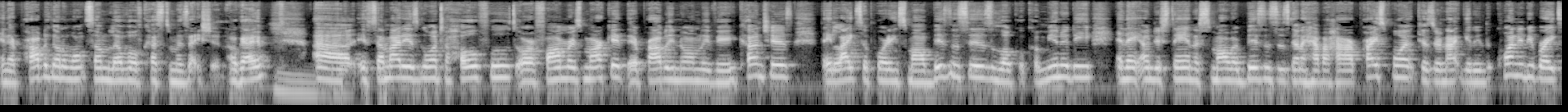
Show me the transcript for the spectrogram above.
and they're probably going to want some level of customization. Okay. Mm-hmm. Uh, if somebody is going to Whole Foods or a farmer's market, they're probably normally very conscious. They like supporting small businesses, local community, and they understand a smaller business is going to have a higher price point because they're not getting the quantity breaks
